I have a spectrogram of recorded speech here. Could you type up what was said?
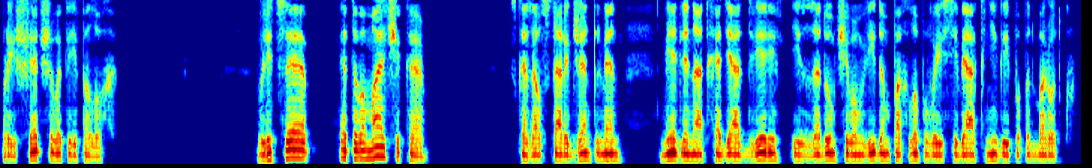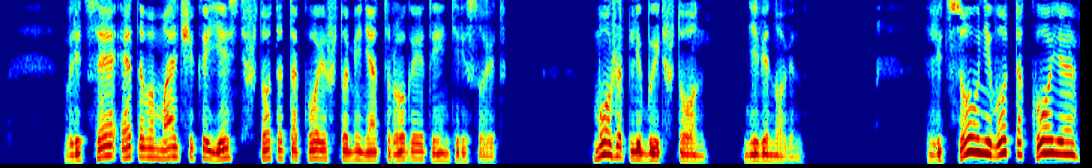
происшедшего переполоха. В лице этого мальчика, — сказал старый джентльмен, медленно отходя от двери и с задумчивым видом похлопывая себя книгой по подбородку, — в лице этого мальчика есть что-то такое, что меня трогает и интересует. Может ли быть, что он невиновен. Лицо у него такое...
